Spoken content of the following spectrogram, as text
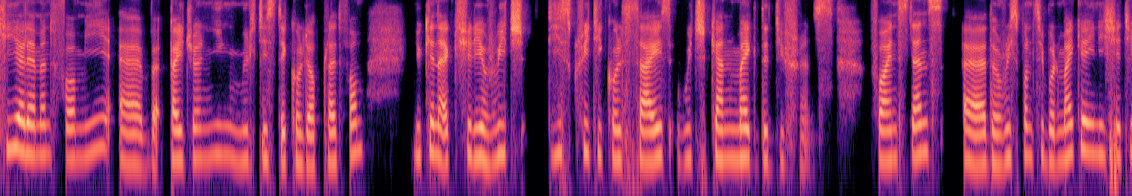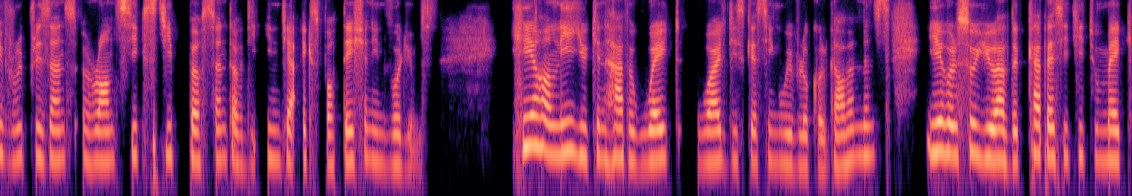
key element for me, uh, by joining multi-stakeholder platform, you can actually reach this critical size which can make the difference. For instance, uh, the Responsible Mica initiative represents around 60% of the India exportation in volumes. Here only you can have a weight while discussing with local governments. Here also you have the capacity to make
